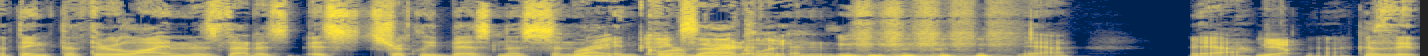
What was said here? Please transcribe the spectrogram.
I think the through line is that it's, it's strictly business and Right, and corporate exactly. And, and yeah, yeah, Yep. Because the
